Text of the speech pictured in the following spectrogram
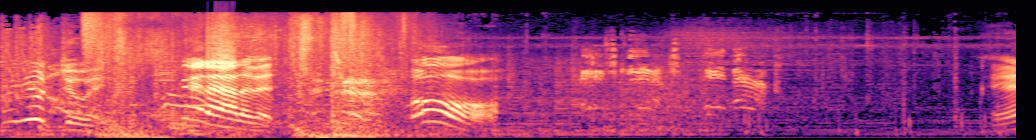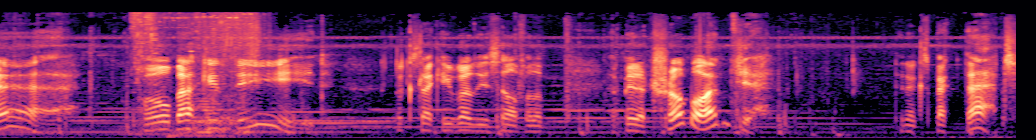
What are you doing? Get out of it! Oh! Yeah. Pull back indeed. Looks like you got yourself a, a bit of trouble, haven't you? Didn't expect that.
